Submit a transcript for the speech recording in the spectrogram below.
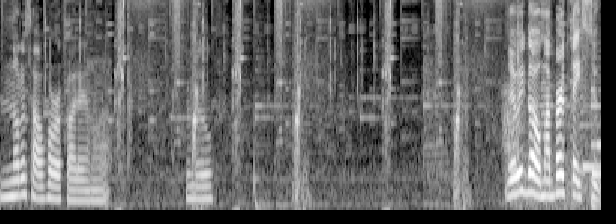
Notice how horrified I am. Remove. There we go, my birthday suit.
